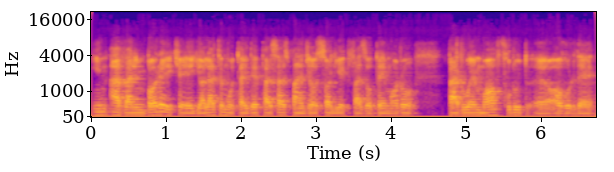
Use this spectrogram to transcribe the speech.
این اولین باره که ایالات متحده پس از 50 سال یک فضاپیما رو بر روی ماه فرود آورده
